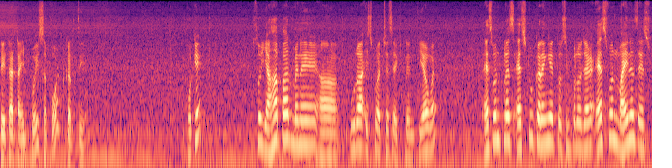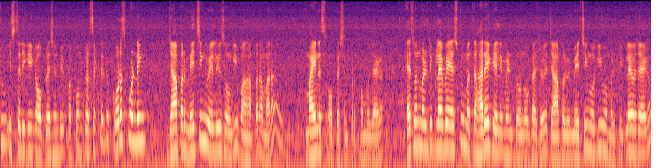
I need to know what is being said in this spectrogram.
डेटा टाइप को ही सपोर्ट करती है। ओके सो यहाँ पर मैंने आ, पूरा इसको अच्छे से एक्सप्लेन किया हुआ है। S one plus S two करेंगे तो सिंपल हो जाएगा। S one minus S two इस तरीके का ऑपरेशन भी परफॉर्म कर सकते हैं। जो कोरस्पॉन्डिंग जहाँ पर मैचिंग वैल्यूज़ होंगी, वहाँ पर हमारा माइनस ऑपरेशन परफॉर्म हो जाएगा। S one multiply by S two मतलब हर एक एलिमेंट दोनों का जो है, जहाँ पर भी मैचिंग होगी, वो मल्टीप्लाई हो जाएगा।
